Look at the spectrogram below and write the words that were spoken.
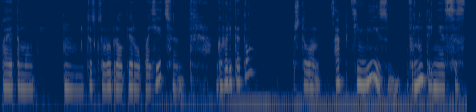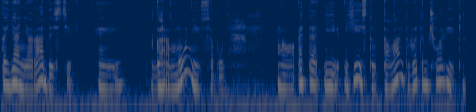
Поэтому тот, кто выбрал первую позицию, говорит о том, что оптимизм, внутреннее состояние радости, и гармонии с собой, а, это и есть тот талант в этом человеке.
